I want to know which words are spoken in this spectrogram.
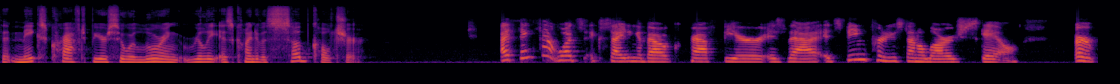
that makes craft beer so alluring, really as kind of a subculture? I think that what's exciting about craft beer is that it's being produced on a large scale. Or,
